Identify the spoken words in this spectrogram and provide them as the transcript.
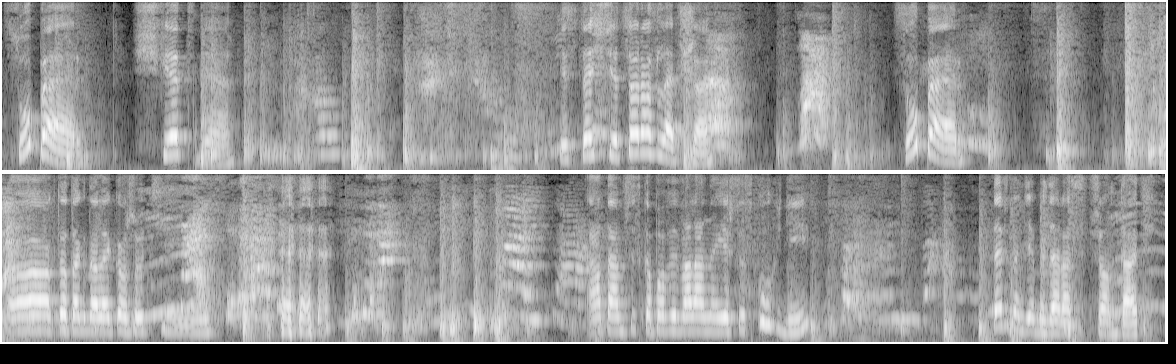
Super! Świetnie! Jesteście coraz lepsze. Super! O, kto tak daleko rzuci? A tam wszystko powywalane jeszcze z kuchni. Też będziemy zaraz sprzątać.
